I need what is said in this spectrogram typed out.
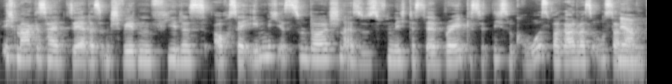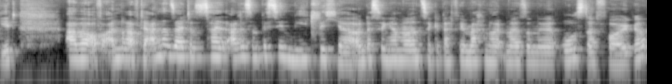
ich mag es halt sehr, dass in Schweden vieles auch sehr ähnlich ist zum Deutschen. Also das finde ich, dass der Break ist jetzt nicht so groß, war gerade was Ostern ja. angeht. Aber auf, andere, auf der anderen Seite ist es halt alles ein bisschen niedlicher. Und deswegen haben wir uns ja gedacht, wir machen heute mal so eine Osterfolge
